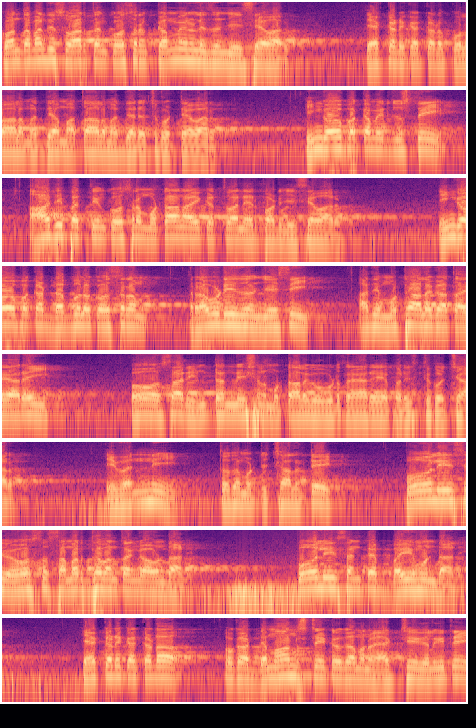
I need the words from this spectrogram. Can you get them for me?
కొంతమంది స్వార్థం కోసం కమ్యూనలిజం చేసేవారు. ఎక్కడికక్కడ కులాల మధ్య మతాల మధ్య రెచ్చగొట్టేవారు. ఇంకో పక్క మీరు చూస్తే ఆధిపత్యం కోసం ముఠానాయకత్వాన్ని ఏర్పాటు చేసేవారు. ఇంకో పక్క డబ్బుల కోసం రౌడీజం చేసి అది ముఠాలుగా తయారై ఓసారి ఇంటర్నేషనల్ ముఠాలుగా కూడా తయారయ్యే పరిస్థితికి వచ్చారు. ఇవన్నీ తుదముట్టించాలంటే పోలీసు వ్యవస్థ సమర్థవంతంగా ఉండాలి. పోలీస్ అంటే భయం ఉండాలి. ఎక్కడికక్కడ ఒక డెమాన్స్ట్రేటివ్గా మనం యాక్ట్ చేయగలిగితే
